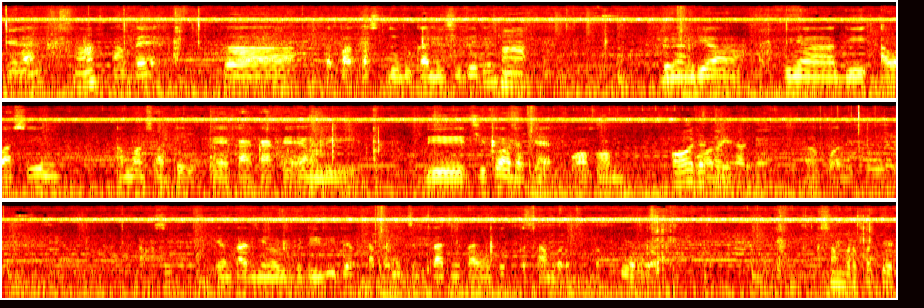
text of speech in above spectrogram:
ya kan Hah? sampai ke tempat pas dudukan di situ tuh Hah? dengan dia punya diawasin sama satu kayak kakek kakek yang di di situ ada kayak pohon Oh, ada Pohon kaki itu. kakek. Nah, pohon itu sih? Yang tadinya udah berdiri dia katanya cerita-ceritanya itu kesambar petir ya. Kesambar petir.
